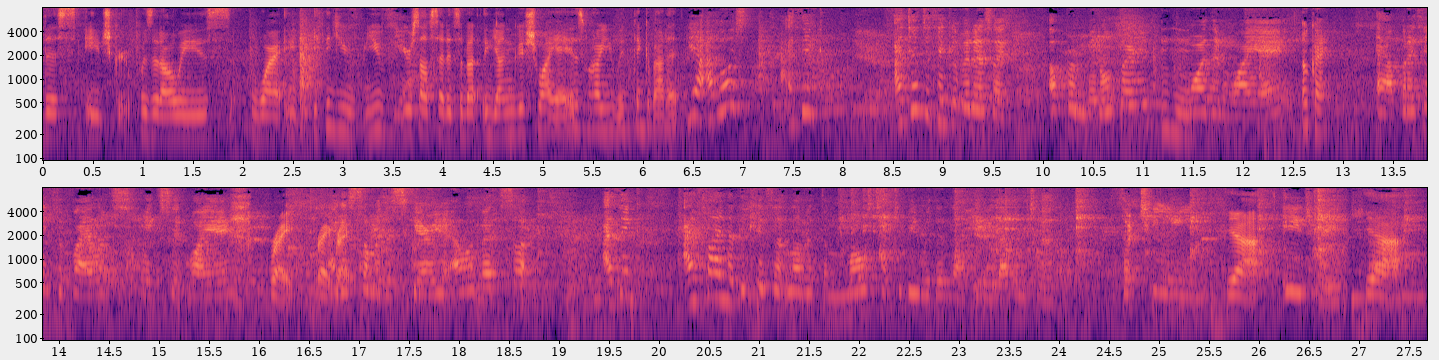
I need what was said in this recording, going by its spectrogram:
this age group? Was it always YA? I think you've you've Yeah. yourself said it's about the youngish YA is how you would think about it. Yeah, I've always, I think, I tend to think of it as like upper middle grade Mhm. more than YA. Okay. Uh, but I think the violence makes it YA. Right, right, I right. guess some of the scarier elements. So I think I find that the kids that love it the most have to be within that 11 to 13 Yeah, age range. yeah. Um,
